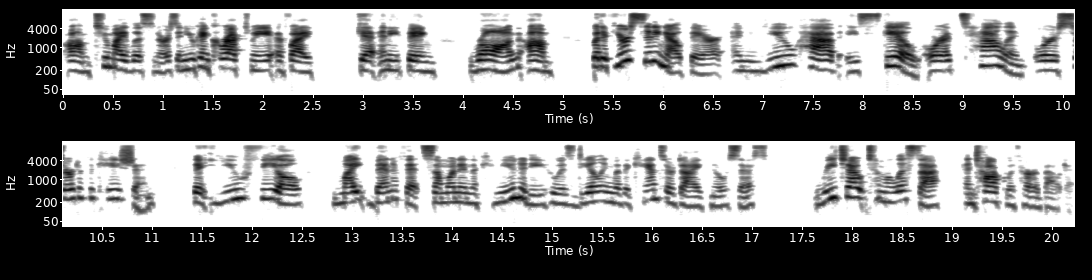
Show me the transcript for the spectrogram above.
um, to my listeners, and you can correct me if I get anything wrong. Um, but if you're sitting out there and you have a skill or a talent or a certification that you feel might benefit someone in the community who is dealing with a cancer diagnosis, reach out to Melissa and talk with her about it.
